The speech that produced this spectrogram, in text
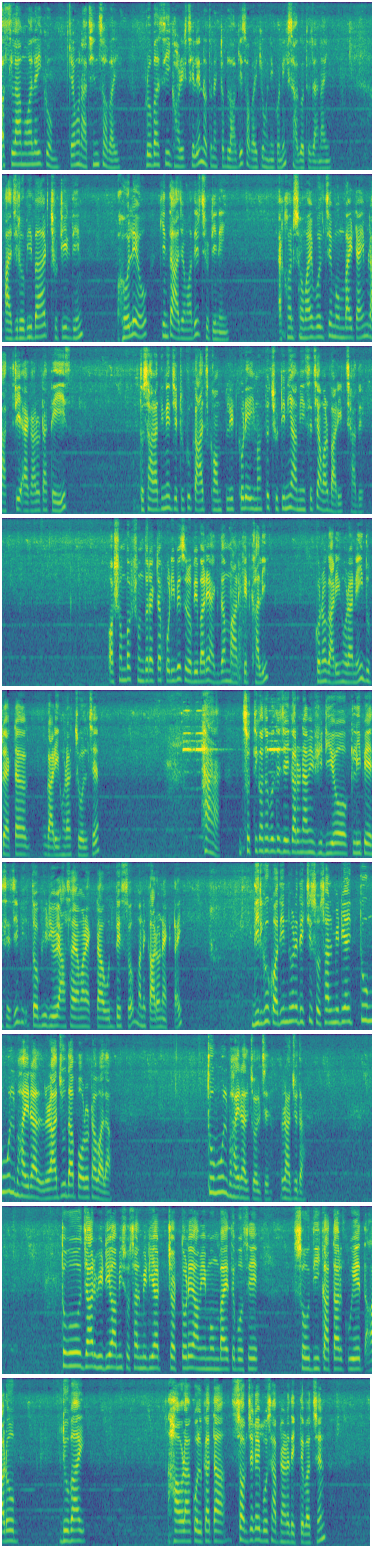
আসসালামু আলাইকুম। কেমন আছেন সবাই? প্রবাসী ঘরের ছেলে নতুন একটা ব্লগে সবাইকে অনেক অনেক স্বাগত জানাই। আজ রবিবার, ছুটির দিন। হলেও কিন্তু আজ আমাদের ছুটি নেই। এখন সময় বলছে মুম্বাই টাইম রাত্রি এগারোটা তেইশ। তো সারাদিনে যেটুকু কাজ কমপ্লিট করে এইমাত্র ছুটি নিয়ে আমি এসেছি আমার বাড়ির ছাদে। অসম্ভব সুন্দর একটা পরিবেশ রবিবারে একদম মার্কেট খালি। কোনো গাড়ি ঘোড়া নেই, দুটো একটা গাড়ি ঘোড়া চলছে। হ্যাঁ হ্যাঁ সত্যি কথা বলতে যেই কারণে আমি ভিডিও ক্লিপে এসেছি, তো ভিডিওয়ে আসায় আমার একটা উদ্দেশ্য মানে কারণ একটাই। দীর্ঘ কদিন ধরে দেখছি সোশ্যাল মিডিয়ায় তুমুল ভাইরাল রাজুদা পরোটাওয়ালা। তুমুল ভাইরাল চলছে রাজুদা তো যার ভিডিও আমি সোশ্যাল মিডিয়ার চত্বরে, আমি মুম্বাইতে বসে Saudi, Qatar, Kuwait, Arab, Dubai, Howrah, Kolkata, সব জায়গায় বসে আপনারা দেখতে পাচ্ছেন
